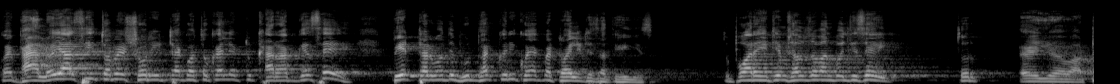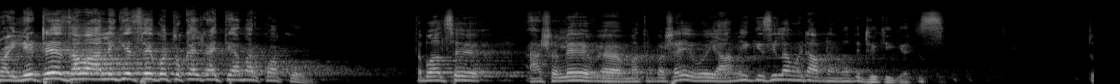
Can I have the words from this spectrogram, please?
কয় ভালোই আছি তবে শরীরটা গতকাল একটু খারাপ গেছে। পেটটার মধ্যে ভুটভাট করি কয়েকবার টয়লেটে যাতে হয়ে গেছে। তো পরে এটিএম শামসুজ্জামান বলতেছে "এই, তোর এই টয়লেটে যাওয়া লেগেছে গতকাল রাতে আমার কখন? তা বলছে আসলে মাথার বাসায় ওই আমি গেছিলাম, ওইটা আপনার মধ্যে ঢুকে গেছে। তো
